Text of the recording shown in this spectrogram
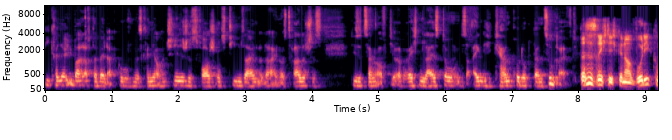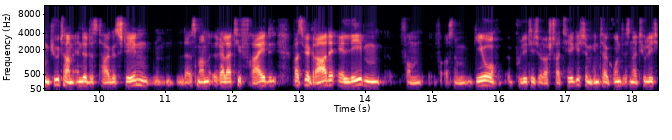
die kann ja überall auf der Welt abgerufen werden. Es kann ja auch ein chinesisches Forschungsteam sein oder ein australisches die sozusagen auf die Rechenleistung und das eigentliche Kernprodukt dann zugreift. Das ist richtig, genau. Wo die Computer am Ende des Tages stehen, da ist man relativ frei. Was wir gerade erleben vom, aus einem geopolitisch oder strategischem Hintergrund ist natürlich,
